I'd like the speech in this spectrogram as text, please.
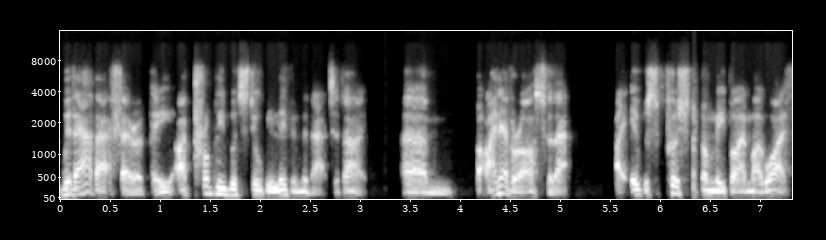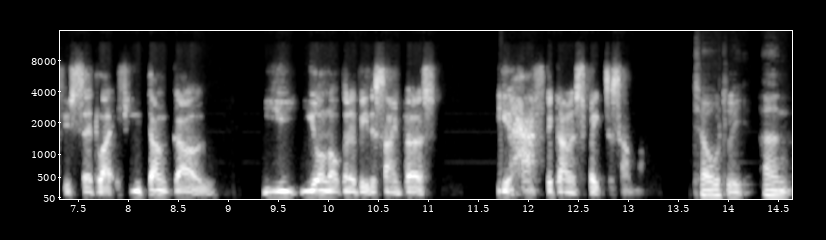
without that therapy, I probably would still be living with that today. Um, but I never asked for that. I, it was pushed on me by my wife, who said, like, if you don't go, you you're not going to be the same person. You have to go and speak to someone. Totally, and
